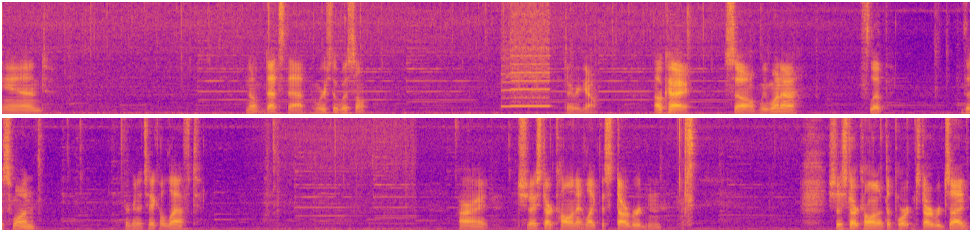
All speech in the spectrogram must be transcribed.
And... Nope, that's that. Where's the whistle? There we go. Okay, so we want to flip this one. We're going to take a left. Alright, should I start calling it like the starboard and... should I start calling it the port and starboard side?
